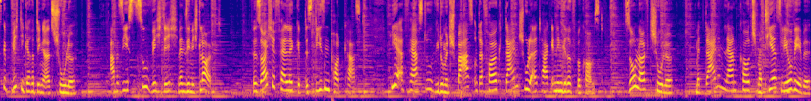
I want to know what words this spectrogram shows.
Es gibt wichtigere Dinge als Schule. Aber sie ist zu wichtig, wenn sie nicht läuft. Für solche Fälle gibt es diesen Podcast. Hier erfährst du, wie du mit Spaß und Erfolg deinen Schulalltag in den Griff bekommst. So läuft Schule. Mit deinem Lerncoach Matthias Leo Webel.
